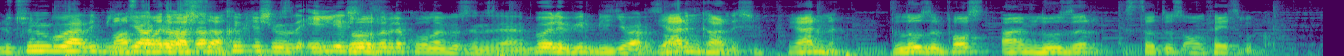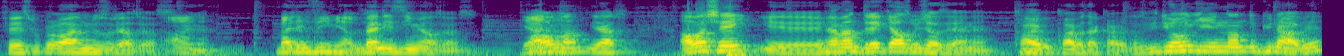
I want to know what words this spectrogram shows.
Lütfü'nün bu verdiği bilgi Bastım, hadi arkadaşlar başla. 40 yaşınızda 50 yaşınızda Dur. bile kullanabilirsiniz yani. Böyle bir bilgi verdi. sağ Yer olsun. mi kardeşim? Yer mi? Loser post I'm loser status on Facebook. Facebook'a I'm loser yazacağız. Aynen. Ben ezeyim yazdım. Ben izleyeyim yazacağız. Yer Tamam mi? lan yer. Ama şey e, hemen direkt yazmayacağız yani. Kay- kaybeder kaybederiz. Videonun yayınlandığı gün abi.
